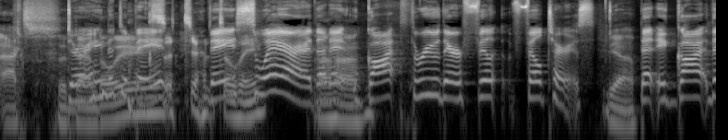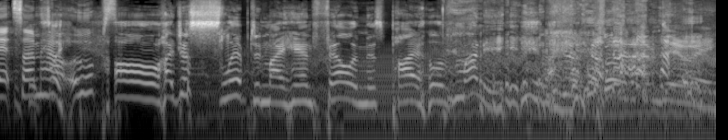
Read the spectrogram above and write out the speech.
accidentally during the debate. They swear that Uh-huh. it got through their fil- filters. Yeah. That it got that somehow. like, oops. Oh, I just slipped and my hand fell in this pile of money. I don't know what I'm doing.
